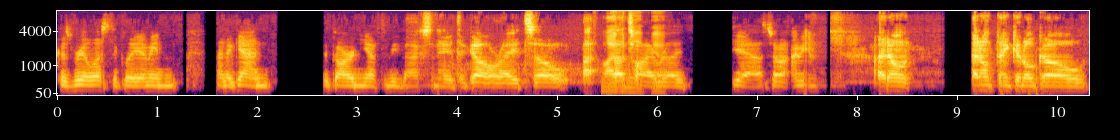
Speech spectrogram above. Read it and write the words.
because realistically, I mean, and again, the garden you have to be vaccinated to go, right? So I, that's why I really, yeah. So I mean, I don't, I don't think it'll go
